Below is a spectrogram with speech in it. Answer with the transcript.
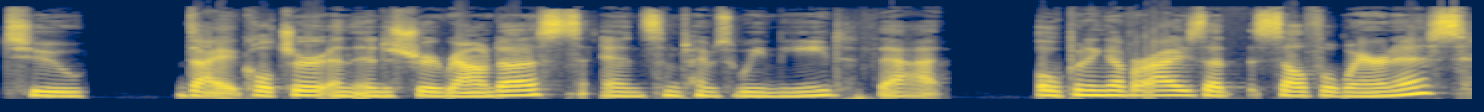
to diet culture and the industry around us and sometimes we need that opening of our eyes, that self-awareness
